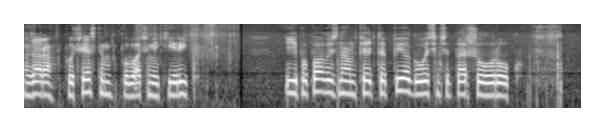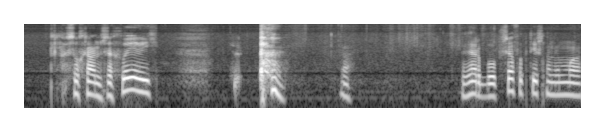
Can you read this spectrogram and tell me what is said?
Зараз почистимо, побачимо який рік. І попалось нам 5 копійок 81-го року. Сохран жахливий. Гербу взагалі фактично нема.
